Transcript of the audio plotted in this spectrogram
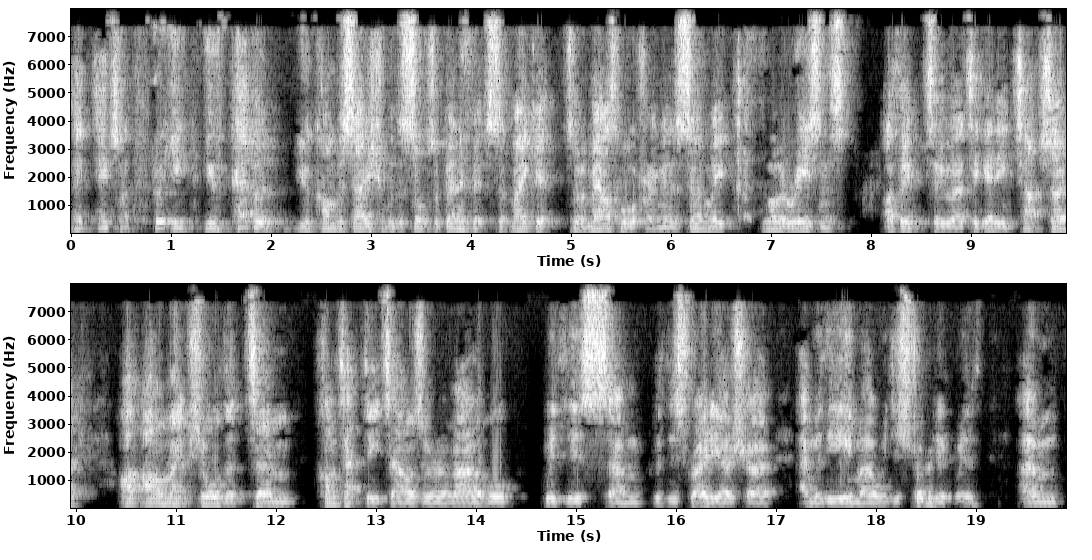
Excellent. You, you've peppered your conversation with the sorts of benefits that make it sort of mouthwatering, and there's certainly a lot of reasons I think, to uh, to get in touch. So I, will make sure that um, contact details are available with this um, with this radio show and with the email we distribute it with. Um,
